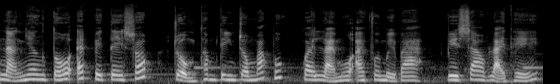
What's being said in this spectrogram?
Nạn nhân tố FPT Shop trộm thông tin trong MacBook quay lại mua iPhone 13. Vì sao lại thế?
